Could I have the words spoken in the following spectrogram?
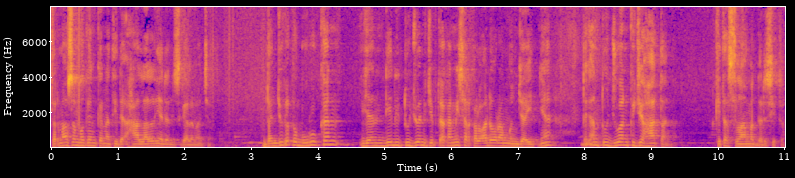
Termasuk mungkin karena tidak halalnya dan segala macam. Dan juga keburukan yang dia ditujuan diciptakan. Misal kalau ada orang menjahitnya dengan tujuan kejahatan. Kita selamat dari situ.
